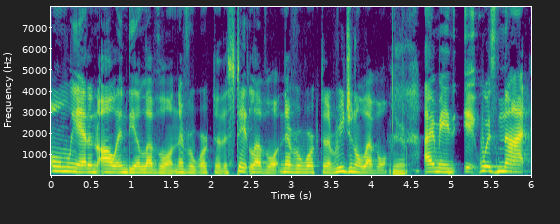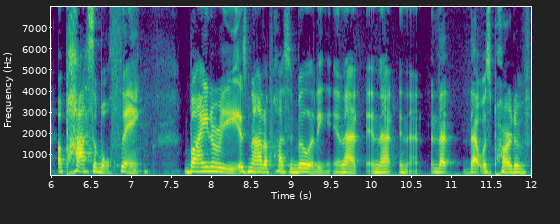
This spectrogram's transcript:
only at an all India level. It never worked at a state level. It never worked at a regional level. Yeah. I mean, it was not a possible thing. Binary is not a possibility in that in that in that and that that was part of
